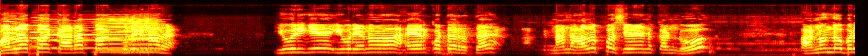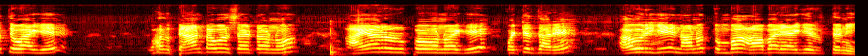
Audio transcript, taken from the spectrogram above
ಮಲ್ಲಪ್ಪ, ಕಾಡಪ್ಪ ಕುದಗ್ನಾರ ಇವರಿಗೆ ಇವರೇನೋ ಹೈಯರ್ ಕೊಟ್ಟಾರತ್ತ. ನನ್ನ ಅಲ್ಪ ಸೇವೆಯನ್ನು ಕಂಡು ಹನ್ನೊಂದು ಭರ್ತಿವಾಗಿ ಒಂದು ಪ್ಯಾಂಟ್ ಒಂದು ಶರ್ಟನ್ನು ಹೈಯರ್ ರೂಪವನ್ನಾಗಿ ಕೊಟ್ಟಿದ್ದಾರೆ. ಅವರಿಗೆ ನಾನು ತುಂಬ ಆಭಾರಿಯಾಗಿರ್ತೇನೆ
